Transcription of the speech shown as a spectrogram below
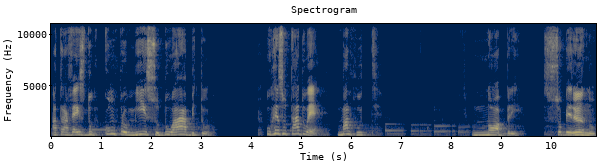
através do compromisso, do hábito, o resultado é Malhut nobre, soberano.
